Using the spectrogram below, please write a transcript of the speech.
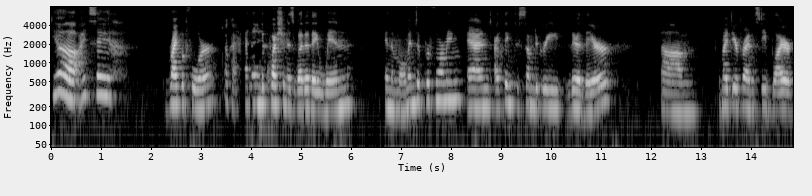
Yeah, I'd say right before. Okay. And then the question is whether they win in the moment of performing. And I think to some degree they're there. Um, my dear friend Steve Blier,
